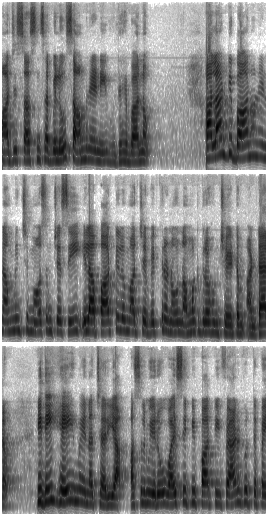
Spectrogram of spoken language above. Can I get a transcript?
మాజీ శాసనసభ్యులు సామినేని ఉదయభాను. అలాంటి బానుని నమ్మించి మోసం చేసి ఇలా పార్టీలు మార్చే వ్యక్తులను నమ్మక ద్రోహం చేయటం అంటారు. ఇది హేయమైన చర్య. అసలు మీరు వైసీపీ పార్టీ ఫ్యాన్ గుర్తుపై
